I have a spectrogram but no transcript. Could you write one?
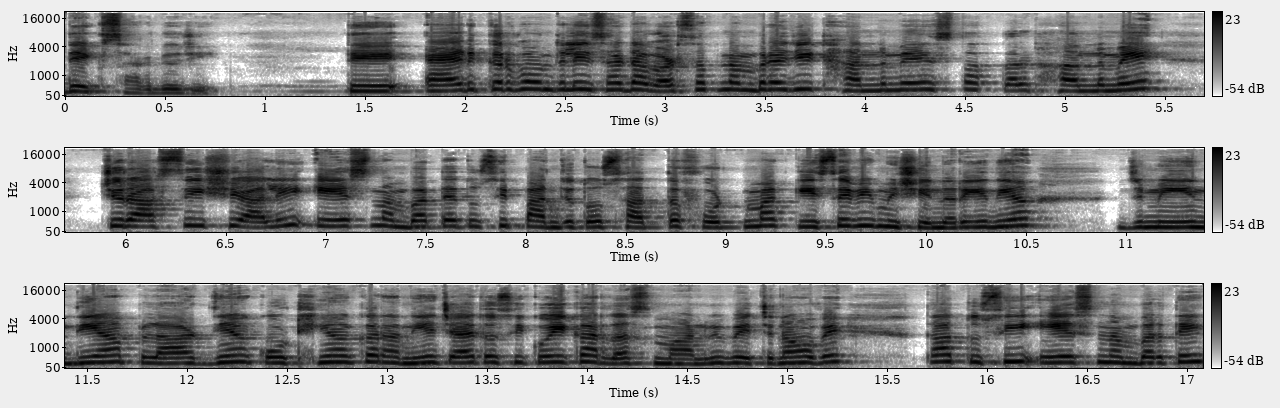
ਦੇਖ ਸਕਦੇ ਹੋ ਜੀ। ਤੇ ਐਡ ਕਰਵਾਉਣ ਦੇ ਲਈ ਸਾਡਾ WhatsApp ਨੰਬਰ ਹੈ ਜੀ 9877988446 ਇਸ ਨੰਬਰ ਤੇ ਤੁਸੀਂ 5 ਤੋਂ 7 ਫੁੱਟਮਾ ਕਿਸੇ ਵੀ ਮਸ਼ੀਨਰੀ ਦੀਆਂ ਜ਼ਮੀਨ ਦੀਆਂ, ਪਲਾਟ ਦੀਆਂ, ਕੋਠੀਆਂ, ਘਰਾਂ ਦੀਆਂ, ਚਾਹੇ ਤੁਸੀਂ ਕੋਈ ਘਰ ਦਾ ਸਮਾਨ ਵੀ ਵੇਚਣਾ ਹੋਵੇ, ਤਾਂ ਤੁਸੀਂ ਇਸ ਨੰਬਰ ਤੇ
